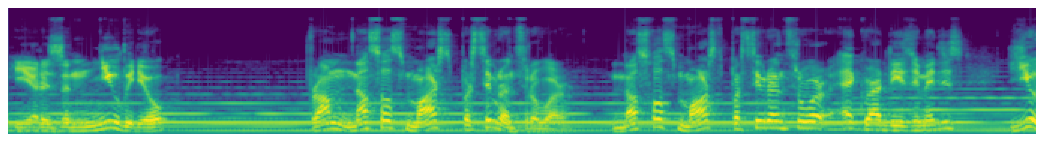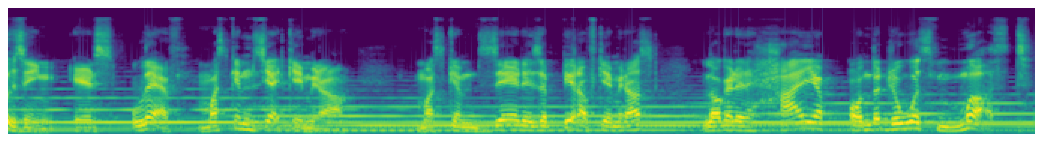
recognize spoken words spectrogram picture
Here is a new video from NASA's Mars Perseverance rover. NASA's Mars Perseverance rover acquired these images using its left Mastcam Z camera. Mastcam Z is a pair of cameras located high up on the rover's mast.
